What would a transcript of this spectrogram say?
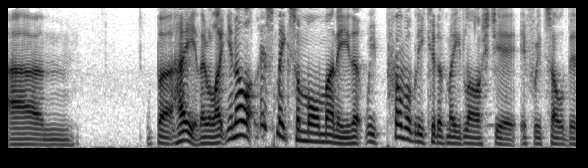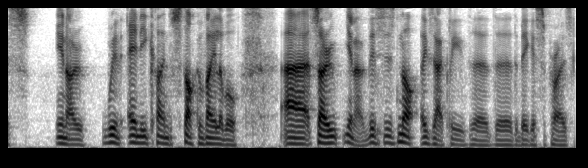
Um, but hey, they were like, you know what? Let's make some more money that we probably could have made last year if we'd sold this, you know, with any kind of stock available. Uh, so you know, this is not exactly the the, the biggest surprise.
